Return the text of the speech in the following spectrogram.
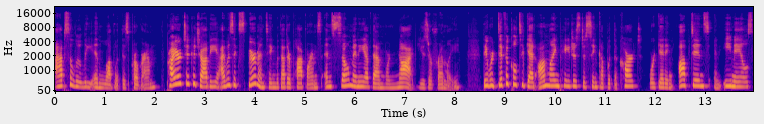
absolutely in love with this program. Prior to Kajabi, I was experimenting with other platforms, and so many of them were not user friendly. They were difficult to get online pages to sync up with the cart or getting opt ins and emails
